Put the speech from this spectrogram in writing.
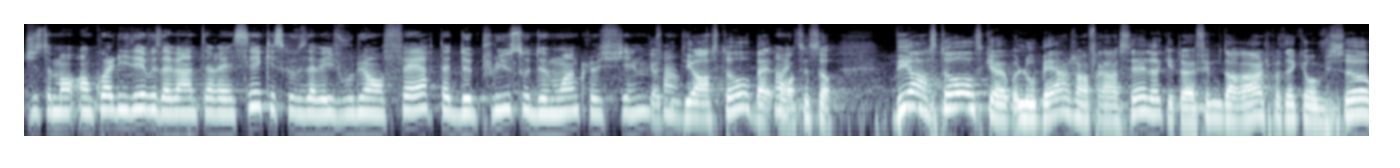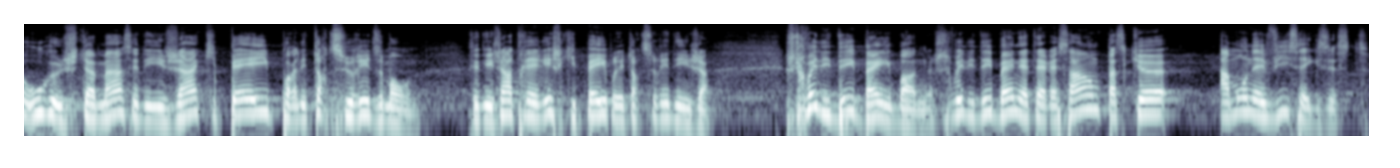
justement en quoi l'idée vous avait intéressé, qu'est-ce que vous avez voulu en faire, peut-être de plus ou de moins que le film? Enfin, The Hostel, ben, bon, Ouais. c'est ça. The Hostel, que l'auberge en français, là, qui est un film d'horreur, je ne sais pas si qui ont vu ça, où justement, c'est des gens qui payent pour aller torturer du monde. C'est des gens très riches qui payent pour aller torturer des gens. Je trouvais l'idée bien bonne. Je trouvais l'idée bien intéressante parce que, à mon avis, ça existe.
